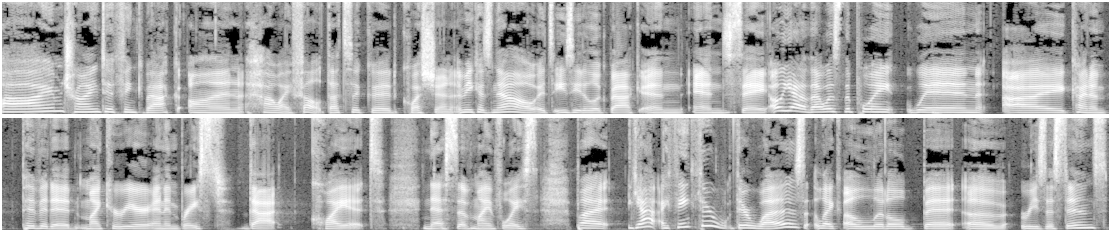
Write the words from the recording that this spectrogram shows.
I'm trying to think back on how I felt. That's a good question. I mean, because now it's easy to look back and and say, "Oh yeah, that was the point when I kind of pivoted my career and embraced that quietness of my voice." But yeah, I think there there was like a little bit of resistance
